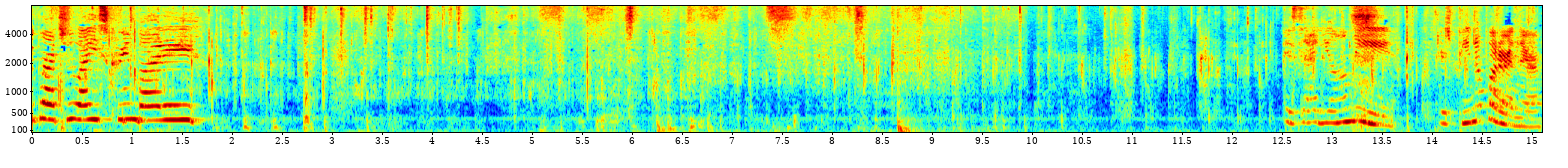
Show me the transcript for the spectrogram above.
we brought you ice cream, buddy. Is that yummy? There's peanut butter in there.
